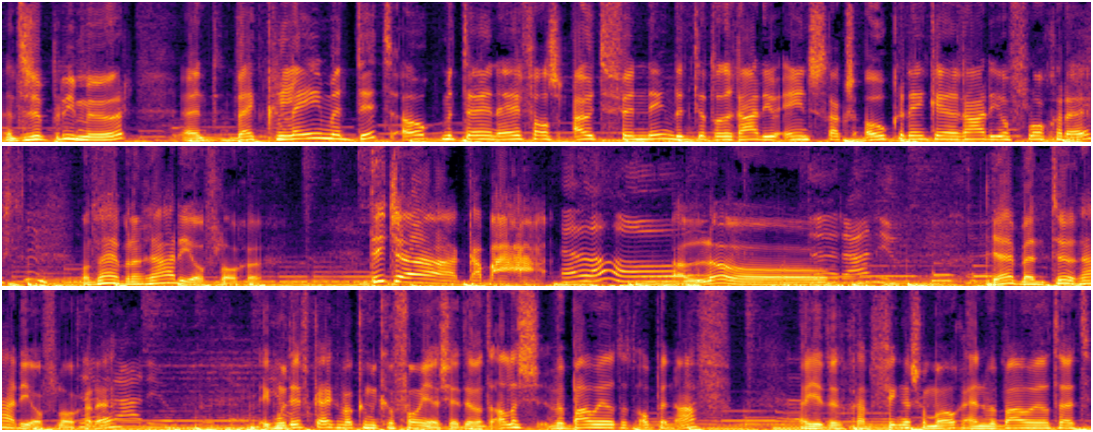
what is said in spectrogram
Het is een primeur. En wij claimen dit ook meteen even als uitvinding. Dat dat Radio 1 straks ook in één keer een radiovlogger heeft. Want wij hebben een radiovlogger. Dija Kaba. Hallo. Hallo. De radio. Jij bent de radiovlogger, De hè? Ik moet even kijken welke microfoon jij zet. Want alles, we bouwen heel tijd op en af. Oh, je gaan de vingers omhoog en we bouwen heel tijd...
